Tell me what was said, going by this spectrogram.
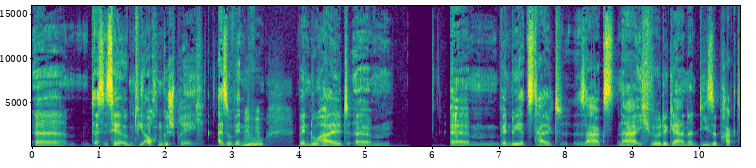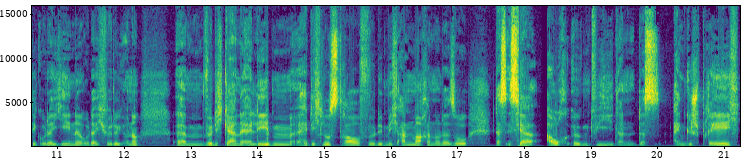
äh, das ist ja irgendwie auch ein Gespräch. Also wenn mhm. du, wenn du halt ähm, ähm, wenn du jetzt halt sagst, na, ich würde gerne diese Praktik oder jene oder ich würde, ne, ähm, würde ich gerne erleben, hätte ich Lust drauf, würde mich anmachen oder so, das ist ja auch irgendwie dann das ein Gespräch,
